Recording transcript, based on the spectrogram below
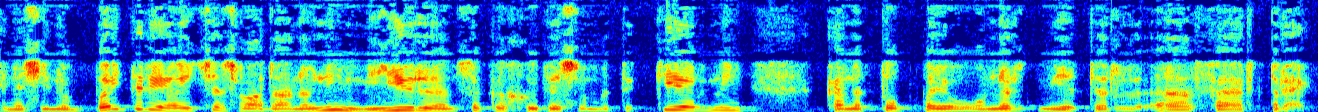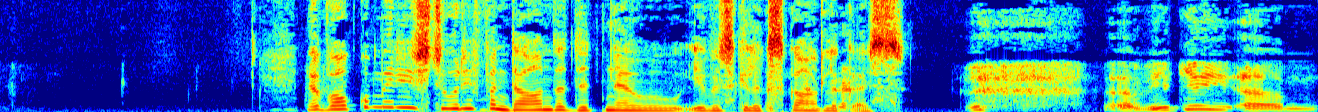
En as jy nou buite die huis is waar daar nou nie mure en sulke goed is om te keer nie, kan dit tot by 100 meter uh, ver trek. Nou waar kom hierdie storie vandaan dat dit nou ewe skielik skadelik is? uh, weet jy, ehm um,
